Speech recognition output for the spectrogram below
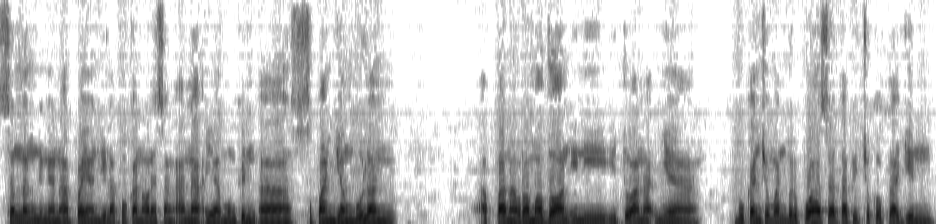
senang dengan apa yang dilakukan oleh sang anak ya, mungkin uh, sepanjang bulan apa namanya Ramadan ini itu anaknya bukan cuma berpuasa tapi cukup rajin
